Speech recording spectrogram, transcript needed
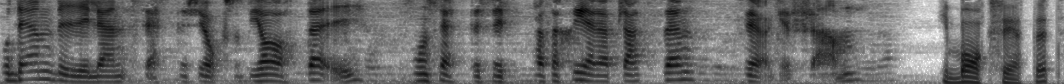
Och den bilen sätter sig också Beata i. Hon sätter sig på passagerarplatsen höger fram. I baksätet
